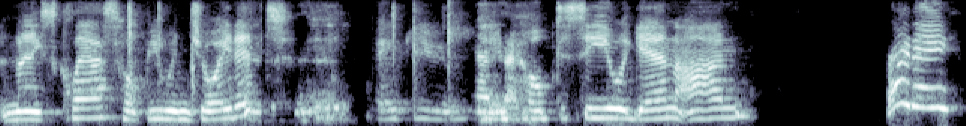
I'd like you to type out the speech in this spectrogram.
a nice class. Hope you enjoyed it. Thank you. And I hope to see you again on Friday.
